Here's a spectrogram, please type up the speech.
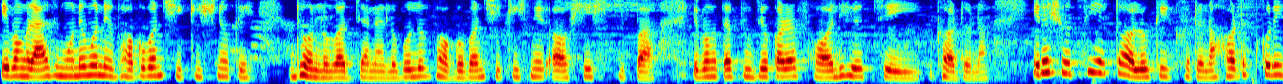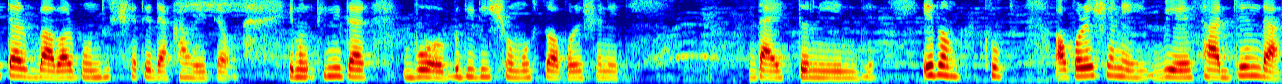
এবং রাজ মনে মনে ভগবান শ্রীকৃষ্ণকে ধন্যবাদ জানালো। বলল, ভগবান শ্রীকৃষ্ণের অশেষ কৃপা এবং তার পুজো করার ফলই হচ্ছে এই ঘটনা। এটা সত্যিই একটা অলৌকিক ঘটনা। হঠাৎ করেই তার বাবার বন্ধুর সাথে দেখা হয়ে যাওয়া এবং তিনি তার দিদির সমস্ত অপারেশনের দায়িত্ব নিয়ে নিলেন এবং খুব অপারেশনে সার্জেনরা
